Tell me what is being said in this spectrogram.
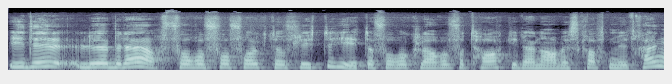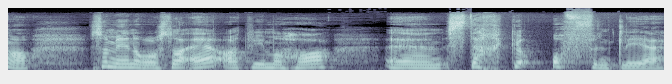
i det løpet der, for å få folk til å flytte hit, og for å klare å få tak i den arbeidskraften vi trenger, så mener også jeg at vi må ha eh, sterke offentlige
